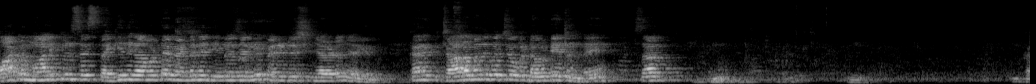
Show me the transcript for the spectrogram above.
వాటర్ మాలిక్యూల్ సైజ్ తగ్గింది కాబట్టి వెంటనే దీనిలో జరిగి పెనిట్రేషన్ జరగడం జరిగింది. కానీ చాలా మందికి వచ్చే ఒక డౌట్ ఏంటంటే సార్ ఇంకా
